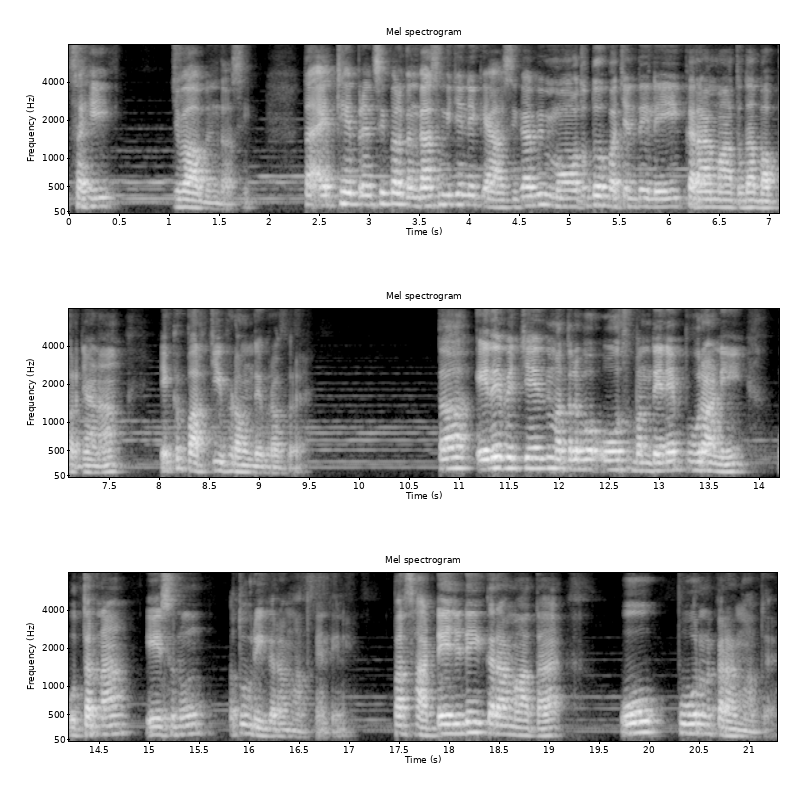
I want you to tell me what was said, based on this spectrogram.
ਸਹੀ ਜਵਾਬ ਦਿੰਦਾ ਸੀ। ਤਾਂ ਇੱਥੇ ਪ੍ਰਿੰਸੀਪਲ ਗੰਗਾ ਸਿੰਘ ਜੀ ਨੇ ਕਿਹਾ ਸੀਗਾ ਵੀ ਮੌਤ ਤੋਂ ਬਚਣ ਦੇ ਲਈ ਕਰਾਮਾਤ ਦਾ ਵਾਪਰ ਜਾਣਾ, ਇੱਕ ਪਰਚੀ ਫੜਾਉਣ ਦੇ ਬਰਾਬਰ ਹੈ। ਤਾਂ ਇਹਦੇ ਵਿੱਚ ਇਹ ਮਤਲਬ ਉਸ ਬੰਦੇ ਨੇ ਪੂਰਾ ਨਹੀਂ ਉਤਰਨਾ ਇਸ ਨੂੰ ਅਧੂਰੀ ਕਰਾਮਾਤ ਕਹਿੰਦੇ ਨੇ। ਪਰ ਸਾਡੇ ਜਿਹੜੀ ਕਰਾਮਾਤ ਹੈ ਉਹ ਪੂਰਨ ਕਰਾਮਾਤ ਹੈ।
